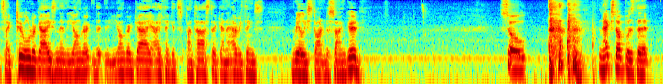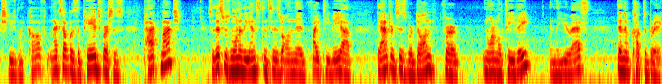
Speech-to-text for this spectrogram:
It's like two older guys and then the younger the, younger guy. I think it's fantastic and everything's really starting to sound good. So next up was the excuse me cough. Next up was the Page versus Pac match. So this was one of the instances on the FITE TV app. The entrances were done for normal TV in the US then they cut to break,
